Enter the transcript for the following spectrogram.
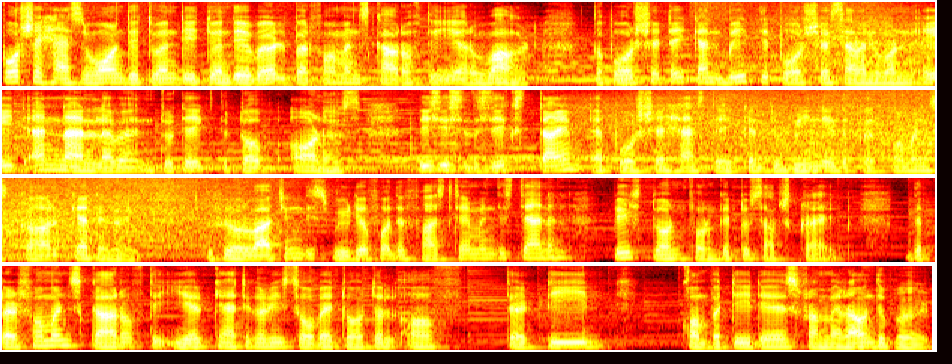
Porsche has won the 2020 World Performance Car of the Year award. The Porsche Taycan beat the Porsche 718 and 911 to take the top honors. This is the sixth time a Porsche has taken to win in the performance car category. If you are watching this video for the first time in this channel, please don't forget to subscribe. The Performance Car of the Year category saw a total of 13 competitors from around the world.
